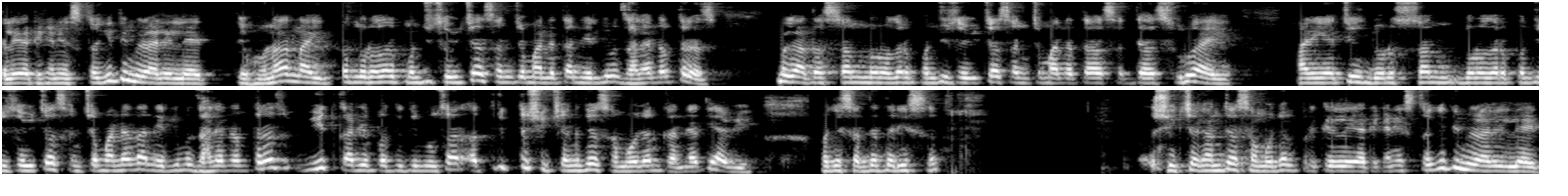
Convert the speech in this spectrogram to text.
त्याला या ठिकाणी स्थगिती मिळालेली आहे. ते होणार नाहीत पण दोन हजार पंचवीसच्या संच मान्यता निर्गमित झाल्यानंतरच बघा आता सन दोन हजार पंचवीसच्या संच मान्यता सध्या सुरू आहे. आणि याची दोन सन दोन हजार पंचवीसच्या संच मान्यता निर्गमित झाल्यानंतरच विविध कार्यपद्धतीनुसार अतिरिक्त शिक्षणाचे संबोधन करण्यात यावे. म्हणजे सध्या तरी स- शिक्षकांच्या संबोधन प्रक्रियेला या ठिकाणी स्थगिती मिळालेली आहेत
